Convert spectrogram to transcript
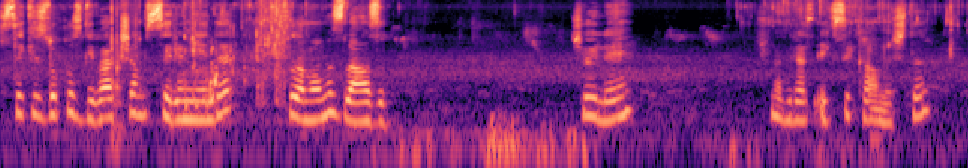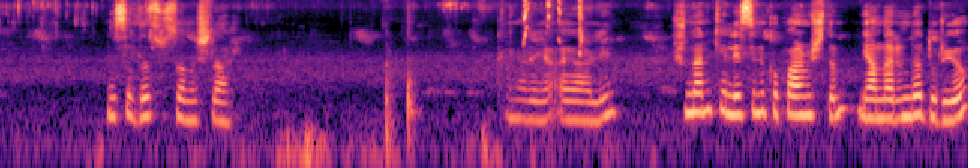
8-9 gibi akşam serinliğinde sulamamız lazım. Şöyle şuna biraz eksik kalmıştı. Nasıl da susamışlar. Kamerayı ayarlayayım. Şunların kellesini koparmıştım. Yanlarında duruyor.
